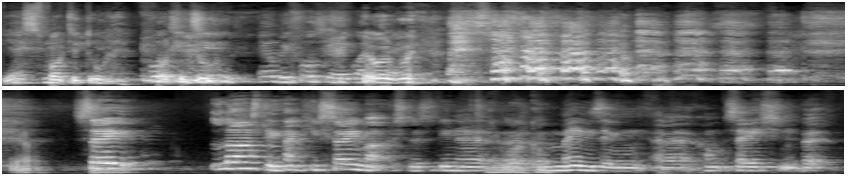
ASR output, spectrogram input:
yes, 42, 42. It'll be forty eight one day. yeah. So, lastly, thank you so much. This has been a, You're a welcome. amazing uh, conversation. But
